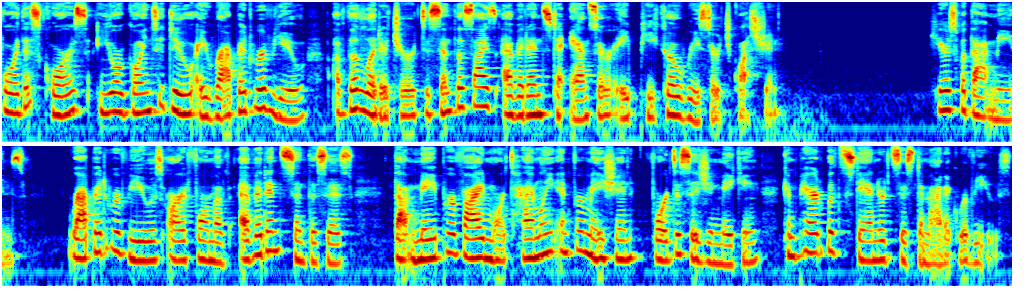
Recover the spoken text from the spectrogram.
For this course, you're going to do a rapid review of the literature to synthesize evidence to answer a PICO research question. Here's what that means. Rapid reviews are a form of evidence synthesis that may provide more timely information for decision making compared with standard systematic reviews.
